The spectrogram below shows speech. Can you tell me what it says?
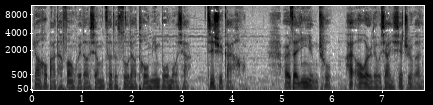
然后把它放回到相册的塑料透明薄膜下继续盖好，而在阴影处还偶尔留下一些指纹。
